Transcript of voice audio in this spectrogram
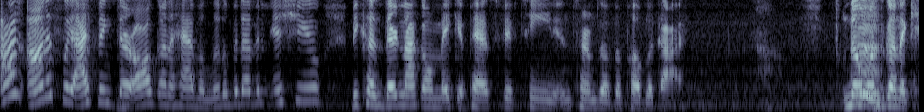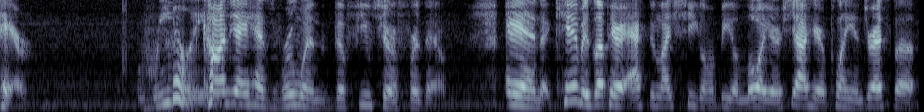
I, honestly, I think they're all going to have a little bit of an issue because they're not going to make it past 15 in terms of the public eye. No Hmm. one's going to care. really? Kanye has ruined the future for them. And Kim is up here acting like she going to be a lawyer. She out here playing dress up.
